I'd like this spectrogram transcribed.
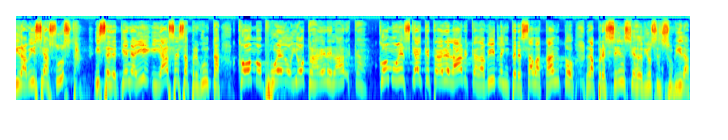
Y David se asusta y se detiene ahí y hace esa pregunta, ¿cómo puedo yo traer el arca? ¿Cómo es que hay que traer el arca? A David le interesaba tanto la presencia de Dios en su vida.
